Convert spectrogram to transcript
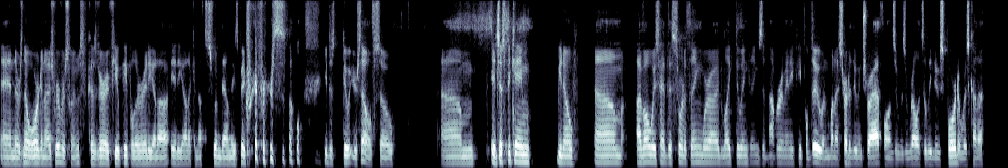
And there's no organized river swims because very few people are idiot, idiotic enough to swim down these big rivers. So you just do it yourself. So um, it just became, you know, um, I've always had this sort of thing where I like doing things that not very many people do. And when I started doing triathlons, it was a relatively new sport. It was kind of,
